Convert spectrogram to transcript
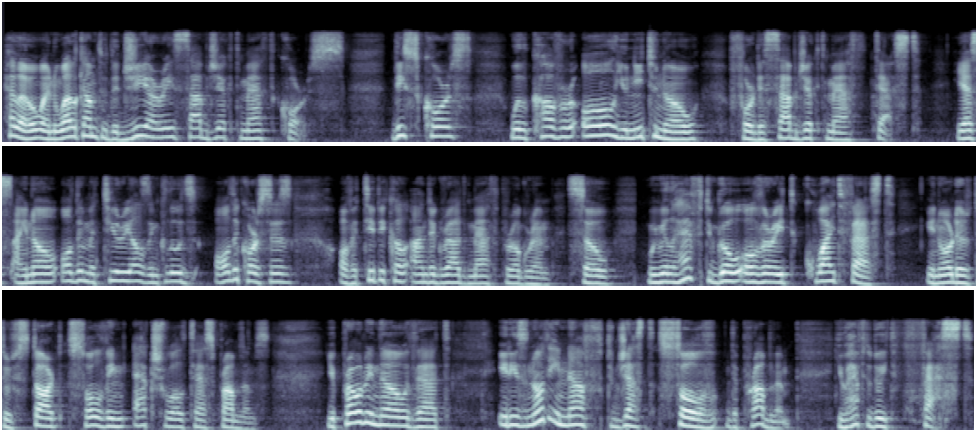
Hello and welcome to the GRE Subject Math course. This course will cover all you need to know for the subject math test. Yes, I know all the materials includes all the courses of a typical undergrad math program, so we will have to go over it quite fast in order to start solving actual test problems. You probably know that it is not enough to just solve the problem. You have to do it fast.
